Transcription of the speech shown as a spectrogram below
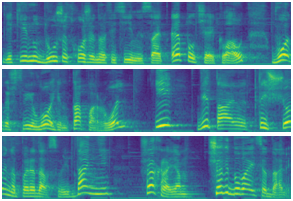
який ну дуже схожий на офіційний сайт Apple чи iCloud, вводиш свій логін та пароль і вітаю! Ти щойно передав свої дані шахраям. Що відбувається далі?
